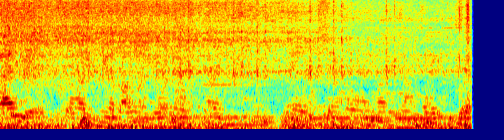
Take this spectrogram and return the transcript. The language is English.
idea.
